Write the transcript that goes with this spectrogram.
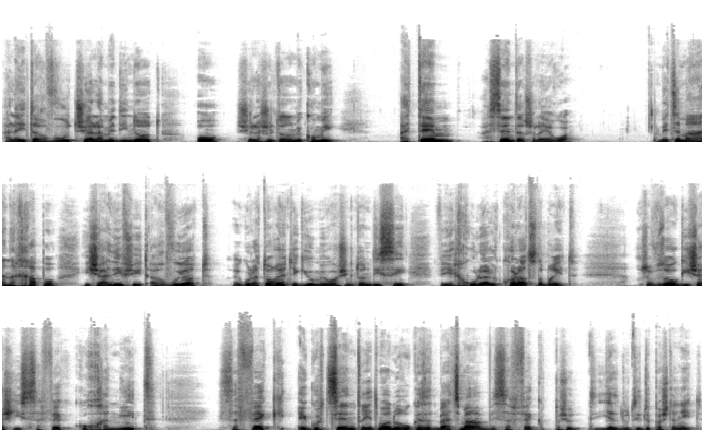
על ההתערבות של המדינות או של השלטון המקומי. אתם הסנטר של האירוע. בעצם ההנחה פה היא שעדיף שהתערבויות רגולטוריות יגיעו מוושינגטון DC ויחולו על כל ארצות הברית. עכשיו זו גישה שהיא ספק כוחנית, ספק אגוצנטרית, מאוד מרוכזת בעצמה, וספק פשוט ילדותית ופשטנית.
